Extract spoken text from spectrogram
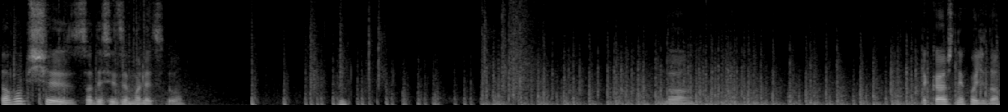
Да вообще за 10 замалець до. Да. Ти кажеш, не хочеш, да?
